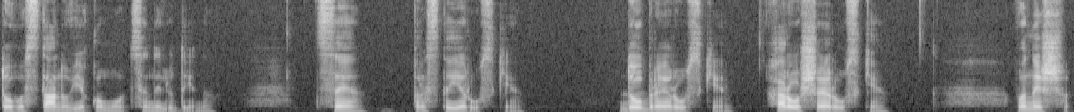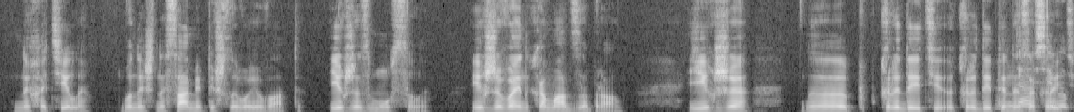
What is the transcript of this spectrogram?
того стану, в якому це не людина. Це прості русські, добрі русські, хороші русські. Вони ж не хотіли, вони ж не самі пішли воювати. Їх же змусили, їх же воєнкомат забрав, їх же кредиті, кредити не Да, закриті.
